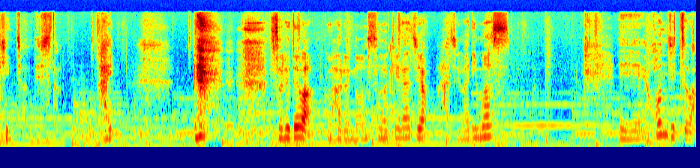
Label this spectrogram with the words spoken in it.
金ちゃんでした。はい。それでは小春のおすわけラジオ始まります、えー、本日は、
